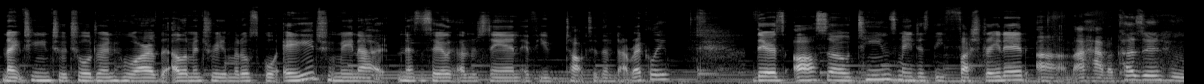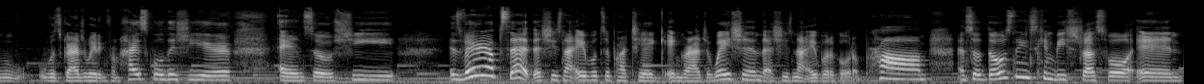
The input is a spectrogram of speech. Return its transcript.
19 to children who are of the elementary and middle school age who may not necessarily understand if you talk to them directly. There's also teens may just be frustrated. Um, I have a cousin who was graduating from high school this year, and so she is very upset that she's not able to partake in graduation, that she's not able to go to prom. And so those things can be stressful and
